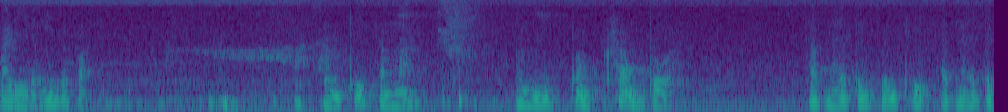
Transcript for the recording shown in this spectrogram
บาลีเหล่านี้ซะก่อน สนธิสมาธิเหล่านี้ต้องคล่องตัวสับไหนเป็นสนธิสับไหนเป็น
